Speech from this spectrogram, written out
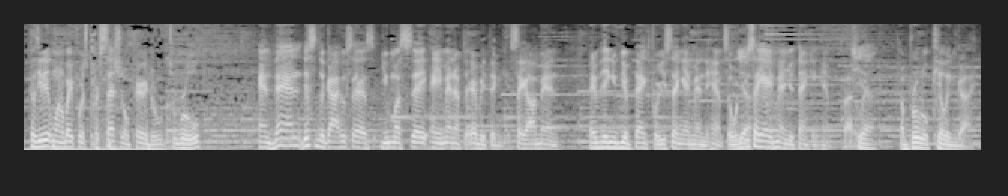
because he didn't want to wait for his processional period to, to rule. And then this is the guy who says you must say amen after everything. Say amen. Everything you give thanks for, you're saying amen to him. So when Yeah. you say amen, you're thanking him, by the way. A brutal killing guy.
